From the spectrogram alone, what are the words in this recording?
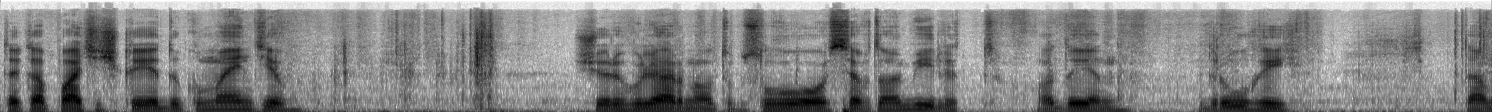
така пачечка є документів, що регулярно от обслуговувався автомобіль. Один, другий. Там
